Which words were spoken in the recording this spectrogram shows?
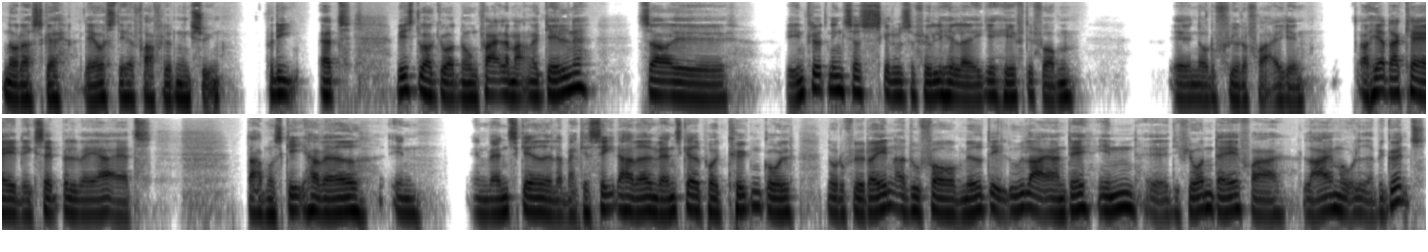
når der skal laves det her fraflytningssyn. Fordi at hvis du har gjort nogle fejl og mangler gældende, så øh, ved indflytning, så skal du selvfølgelig heller ikke hæfte for dem, øh, når du flytter fra igen. Og her der kan et eksempel være, at der måske har været en, en vandskade, eller man kan se, der har været en vandskade på et køkkengulv, når du flytter ind, og du får meddelt udlejeren det, inden øh, de 14 dage fra legemålet er begyndt.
